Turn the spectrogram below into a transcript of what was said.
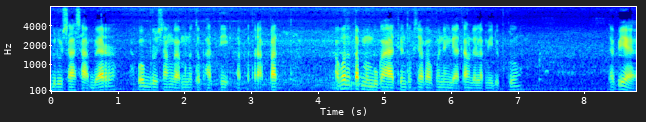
berusaha sabar. Aku berusaha nggak menutup hati rapat-rapat. Aku tetap membuka hati untuk siapa pun yang datang dalam hidupku tapi ya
